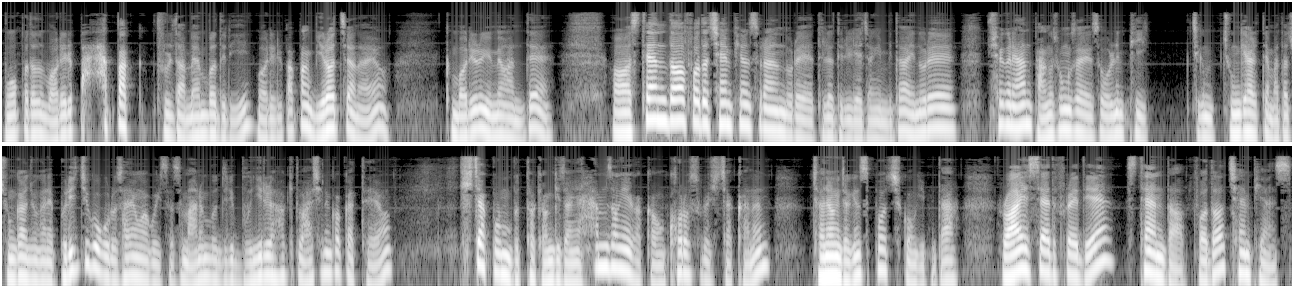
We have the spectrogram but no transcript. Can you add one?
무엇보다도 머리를 빡빡 둘 다 멤버들이 머리를 빡빡 밀었잖아요. 그 머리로 유명한데 어, Stand Up for the Champions라는 노래 들려드릴 예정입니다. 이 노래 최근에 한 방송사에서 올림픽 지금 중계할 때마다 중간중간에 브릿지 곡으로 사용하고 있어서 많은 분들이 문의를 하기도 하시는 것 같아요. 시작 부분부터 경기장의 함성에 가까운 코러스로 시작하는 전형적인 스포츠 곡입니다. Rice and Freddy의 Stand Up for the Champions.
